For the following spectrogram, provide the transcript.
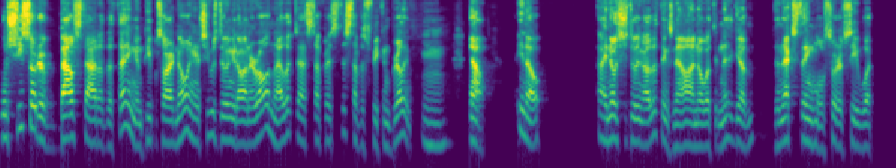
when she sort of bounced out of the thing and people started knowing her, she was doing it on her own. And I looked at that stuff. This, this stuff is freaking brilliant. hmm Now, you know, I know she's doing other things now. I know what the you know, the next thing we'll sort of see what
